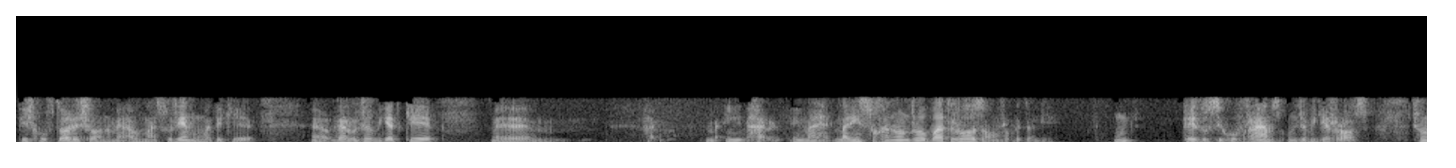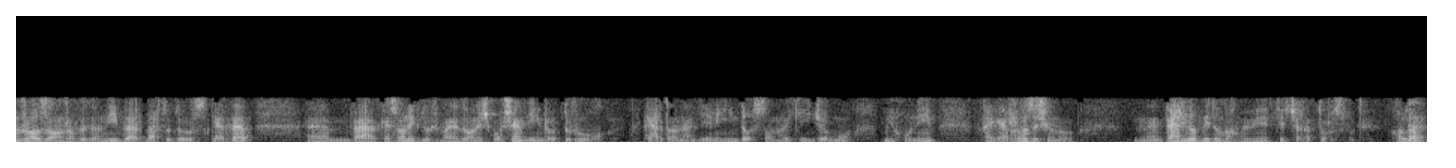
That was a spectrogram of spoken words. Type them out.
پیشگفتار شاهنامه ابو منصوری هم اومده که در اونجا میگد که این, این, این سخنان رو باید راز آن رو بدانی. اون فردوسی گفت رمز اونجا میگه راز. چون راز آن را بدانی بر, بر تو درست گردد و کسانی که دشمن دانش باشند این را دروغ گردانند. یعنی این داستان هایی که اینجا ما می‌خونیم اگر رازشون رو دریابید اون وقت می‌بینید که چقدر درست بوده. حالا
